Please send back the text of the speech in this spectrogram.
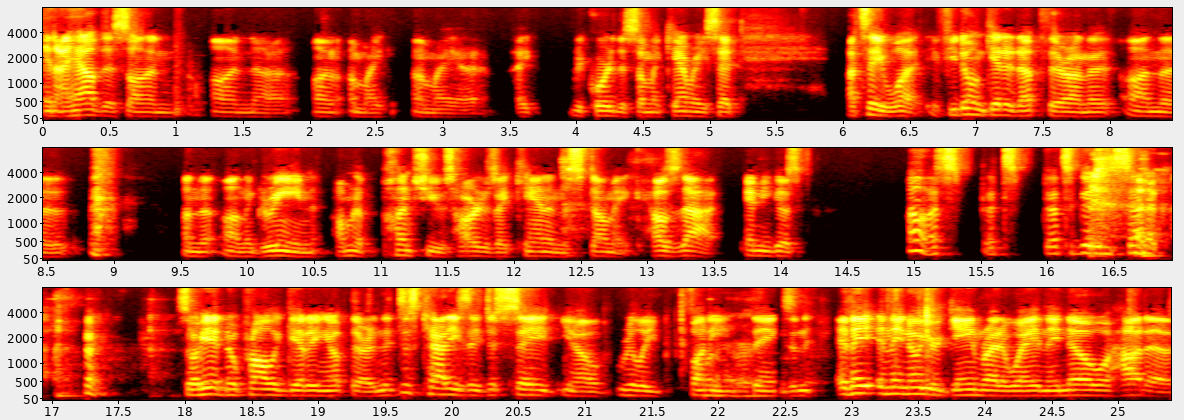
And I have this on, on, uh, on, on my, on my, uh, I recorded this on my camera. He said, I'll tell you what, if you don't get it up there on the, on the, on the on the green i'm going to punch you as hard as i can in the stomach how's that and he goes oh that's that's that's a good incentive so he had no problem getting up there. And just caddies they just say you know really funny Whatever. things. And and they and they know your game right away and they know how to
